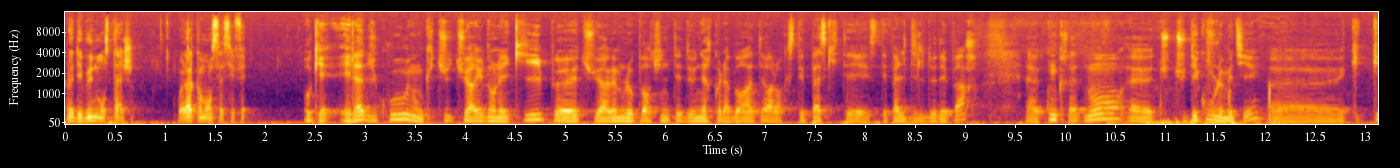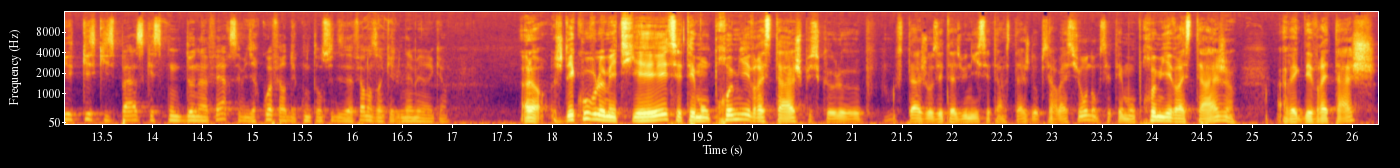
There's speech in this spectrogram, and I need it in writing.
le début de mon stage. Voilà comment ça s'est fait. Ok, et là du coup, donc tu, arrives dans l'équipe, euh, tu as même l'opportunité de devenir collaborateur alors que ce qui c'était pas le deal de départ. Euh, concrètement, euh, tu, découvres le métier. Qu'est-ce qui se passe Qu'est-ce qu'on te donne à faire? Ça veut dire quoi faire du contentieux des affaires dans un cabinet américain? Alors, je découvre le métier. C'était mon premier vrai stage, puisque le stage aux États-Unis, c'était un stage d'observation. Donc, c'était mon premier vrai stage, avec des vraies tâches.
